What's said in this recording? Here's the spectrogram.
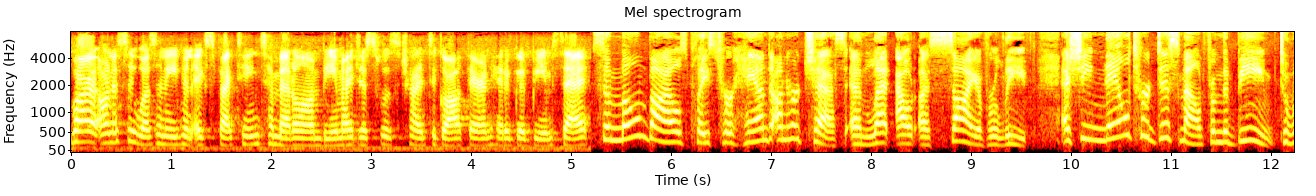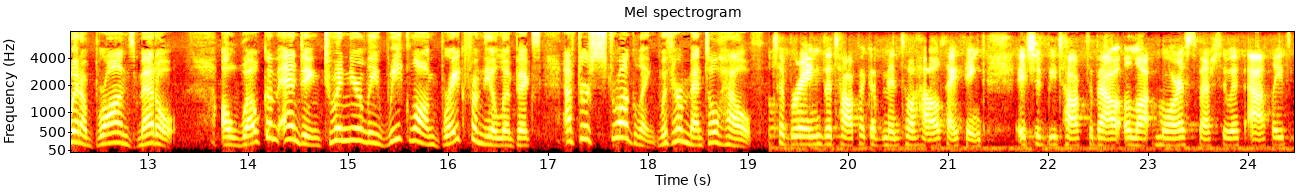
Well, I honestly wasn't even expecting to medal on beam. I just was trying to go out there and hit a good beam set. Simone Biles placed her hand on her chest and let out a sigh of relief as she nailed her dismount from the beam to win a bronze medal. A welcome ending to a nearly week-long break from the Olympics after struggling with her mental health. To bring the topic of mental health, I think it should be talked about a lot more, especially with athletes.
